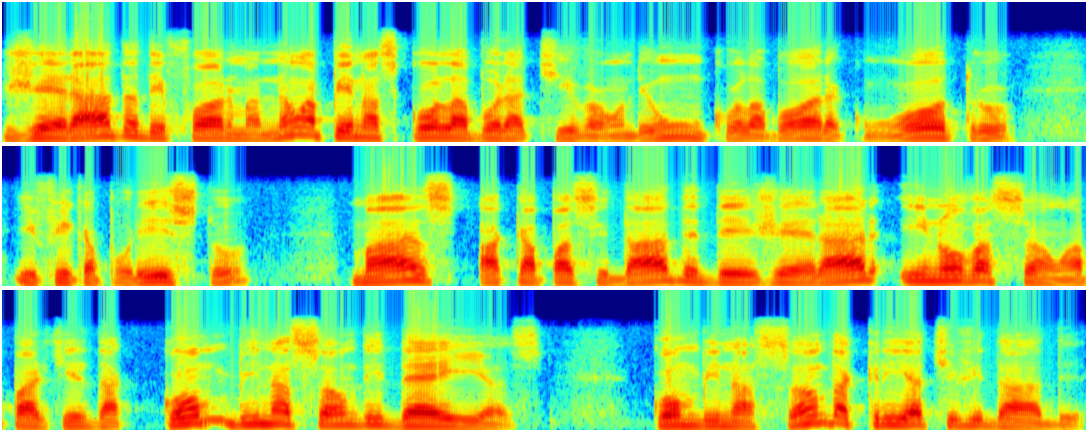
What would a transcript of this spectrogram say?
gerada de forma não apenas colaborativa, onde um colabora com o outro e fica por isto, mas a capacidade de gerar inovação a partir da combinação de ideias, combinação da criatividade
